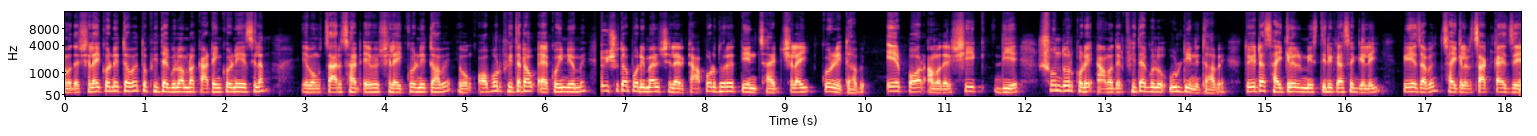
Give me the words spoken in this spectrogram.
আমাদের সেলাই করে নিতে হবে। তো ফিতাগুলো আমরা কাটিং করে নিয়েছিলাম এবং চার সাইড এভাবে সেলাই করে নিতে হবে এবং অপর ফিতাটাও একই নিয়মে দুই সুতা পরিমাণ সেলাইয়ের কাপড় ধরে তিন সাইড সেলাই করে নিতে হবে। এরপর আমাদের শিক দিয়ে সুন্দর করে আমাদের ফিতাগুলো উল্টিয়ে নিতে হবে। তো এটা সাইকেলের মিস্ত্রির কাছে গেলেই পেয়ে যাবেন। সাইকেলের চাক্কায় যে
